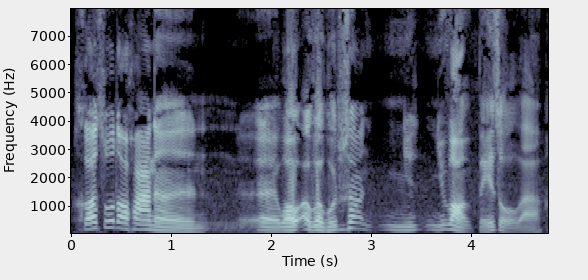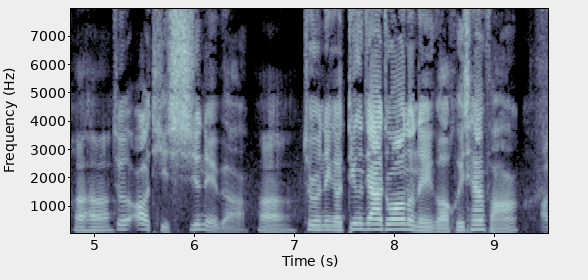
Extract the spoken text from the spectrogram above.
合租的话呢，呃，我我我是说你你往北走吧，就奥体西那边，啊，就是那个丁家庄的那个回迁房，啊，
